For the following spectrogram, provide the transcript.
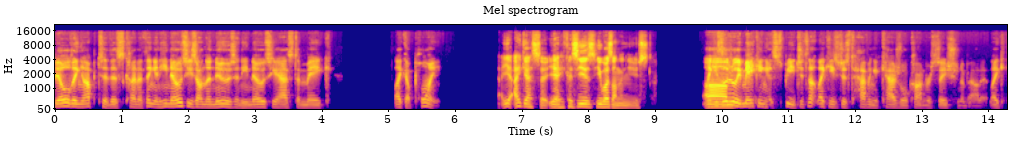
building up to this kind of thing and he knows he's on the news and he knows he has to make like a point. Yeah, I guess so. Yeah, because he is. He was on the news. Like he's Um, literally making a speech. It's not like he's just having a casual conversation about it. Like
